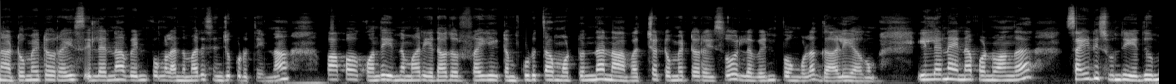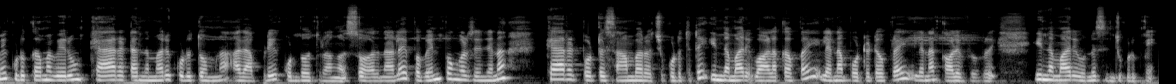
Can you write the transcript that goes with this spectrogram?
நான் டொமேட்டோ ரைஸ் இல்லைன்னா வெண்பொங்கல் அந்த மாதிரி செஞ்சு கொடுத்தேன்னா பாப்பாவுக்கு வந்து இந்த மாதிரி ஏதாவது ஒரு ஃப்ரை ஐட்டம் கொடுத்தா மட்டும்தான் நான் வச்ச டொமேட்டோ ரைஸோ இல்லை வெண்பொங்கலோ காலியாகும். இல்லைன்னா என்ன பண்ணுவாங்க? சைடிஷ் வந்து எதுவுமே கொடுக்காம வெறும் கேரட் அந்த மாதிரி கொடுத்தோம்னா அதை அப்படியே கொண்டு வந்துடுவாங்க ஸோ அதனால் இப்போ வெண்பொங்கல் செஞ்சேன்னா கேரட் போட்டு சாம்பார் வச்சு கொடுத்துட்டு இந்த மாதிரி வாழைக்காய் ஃப்ரை இல்லைன்னா பொட்டேட்டோ ஃப்ரை இல்லைன்னா காலிஃப்ளவர் ஃப்ரை இந்த மாதிரி ஒன்று செஞ்சு கொடுப்பேன்.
